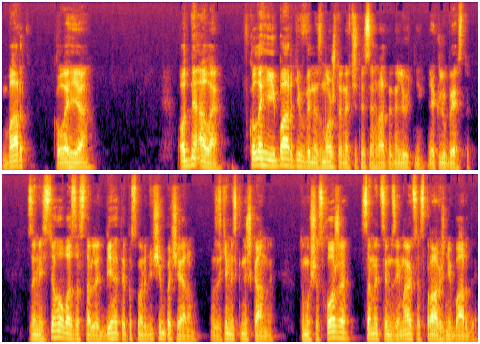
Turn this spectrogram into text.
бард, колегія Одне але в колегії бардів ви не зможете навчитися грати на лютні, як любисток. Замість цього вас заставлять бігати по смердючим печерам з якимись книжками, тому що, схоже, саме цим займаються справжні барди.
